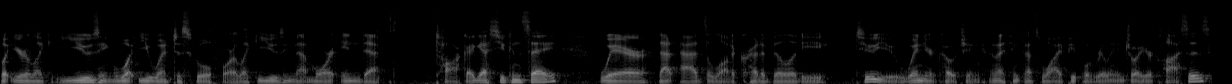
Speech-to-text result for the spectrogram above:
but you're like using what you went to school for, like using that more in depth talk, I guess you can say, where that adds a lot of credibility to you when you're coaching. And I think that's why people really enjoy your classes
